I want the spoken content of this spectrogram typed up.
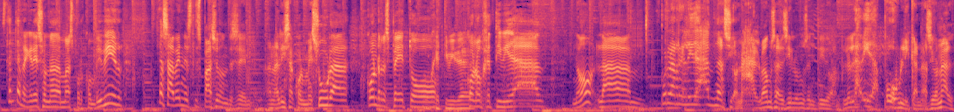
están de regreso nada más por convivir. Ya saben, este espacio donde se analiza con mesura, con respeto, Objetividad. con objetividad, ¿no? La, por la realidad nacional, vamos a decirlo en un sentido amplio, la vida pública nacional.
